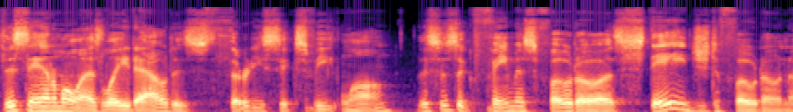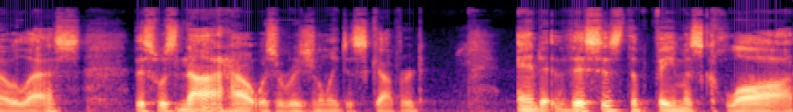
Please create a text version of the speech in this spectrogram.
This animal, as laid out, is 36 feet long. This is a famous photo, a staged photo, no less. This was not how it was originally discovered. And this is the famous claw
